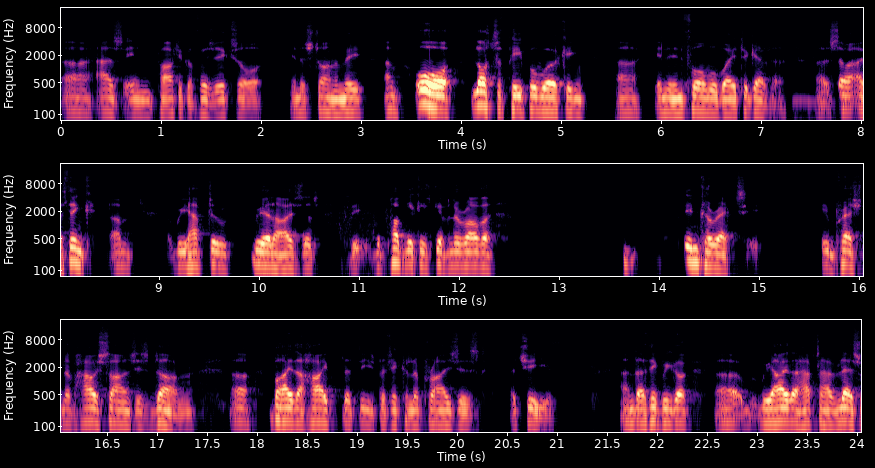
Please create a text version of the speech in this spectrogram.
uh, as in particle physics or in astronomy, um, or lots of people working uh, in an informal way together. Uh, so I think um, we have to realize that the, the public is given a rather incorrect impression of how science is done uh, by the hype that these particular prizes achieve. And I think we got uh, we either have to have less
